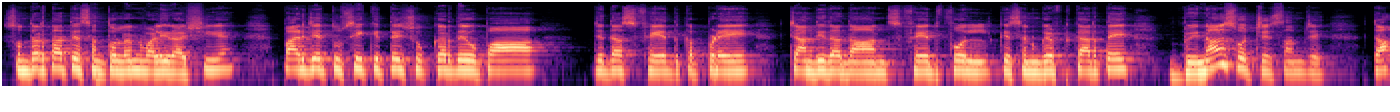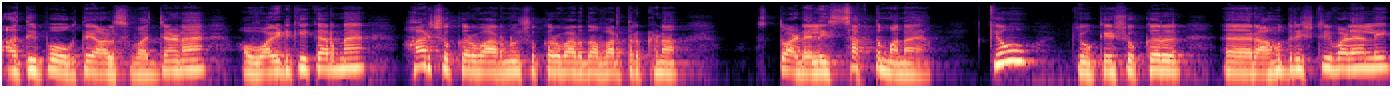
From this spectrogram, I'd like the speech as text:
ਸੁੰਦਰਤਾ ਤੇ ਸੰਤੁਲਨ ਵਾਲੀ ਰਾਸ਼ੀ ਹੈ। ਪਰ ਜੇ ਤੁਸੀਂ ਕਿਤੇ ਸ਼ੁਕਰ ਦੇ ਉਪਾਅ ਜਿੱਦਾਂ ਸਫੇਦ ਕੱਪੜੇ, ਚਾਂਦੀ ਦਾ ਦਾਨ, ਸਫੇਦ ਫੁੱਲ ਕਿਸੇ ਨੂੰ ਗਿਫਟ ਕਰਤੇ, ਬਿਨਾਂ ਸੋਚੇ ਸਮਝੇ, ਤਾਂ ਅਤੀ ਭੋਗ ਤੇ ਆਲਸ ਵੱਜ ਜਾਣਾ ਅਵੋਇਡ ਕੀ ਕਰਨਾ ਹੈ? ਹਰ ਸ਼ੁੱਕਰਵਾਰ ਨੂੰ ਸ਼ੁੱਕਰਵਾਰ ਦਾ ਵਰਤ ਰੱਖਣਾ ਤੁਹਾਡੇ ਲਈ ਸਖਤ ਮਨਾ ਹੈ। ਕਿਉਂ? ਕਿਉਂਕਿ ਸ਼ੁੱਕਰ ਰਾਹੂ ਦ੍ਰਿਸ਼ਟੀ ਵਾਲਿਆਂ ਲਈ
